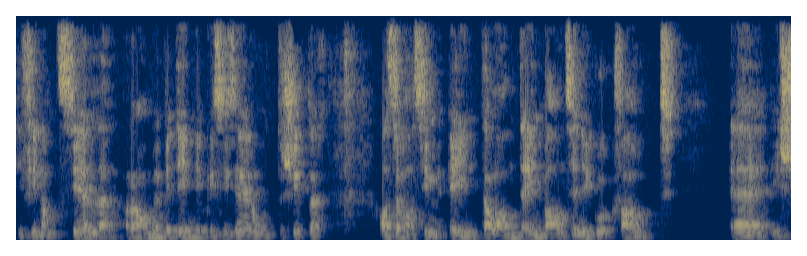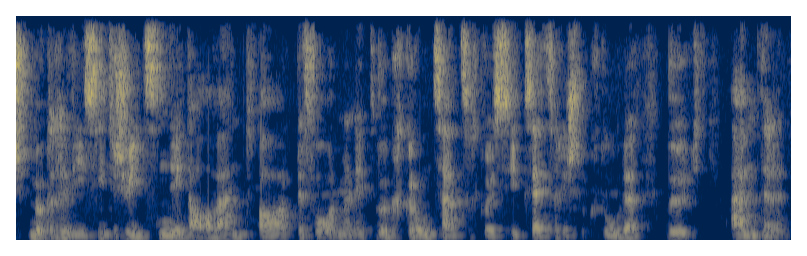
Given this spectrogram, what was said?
die finanziellen Rahmenbedingungen sind sehr unterschiedlich. Also was im einen Land einem wahnsinnig gut gefällt, äh, ist möglicherweise in der Schweiz nicht anwendbar, bevor man nicht wirklich grundsätzlich gewisse gesetzliche Strukturen würde ändern.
